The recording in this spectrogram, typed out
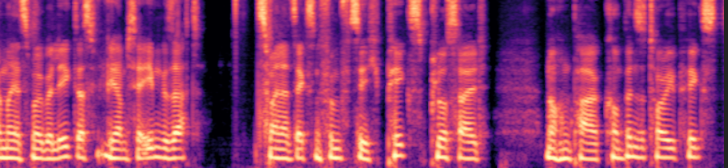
wenn man jetzt mal überlegt, dass wir haben es ja eben gesagt, 256 Picks plus halt noch ein paar Compensatory Picks,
